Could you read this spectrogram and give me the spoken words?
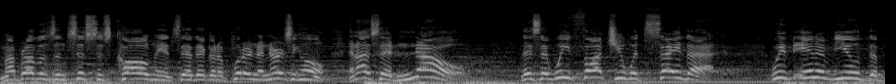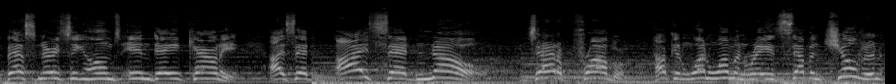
My brothers and sisters called me and said they're going to put her in a nursing home. And I said, no. They said, we thought you would say that. We've interviewed the best nursing homes in Dade County. I said, I said no. I had a problem. How can one woman raise seven children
